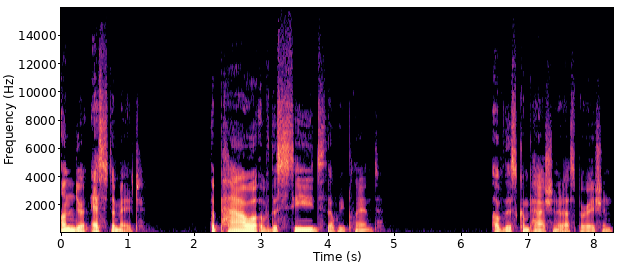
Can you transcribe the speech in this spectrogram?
underestimate the power of the seeds that we plant of this compassionate aspiration.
